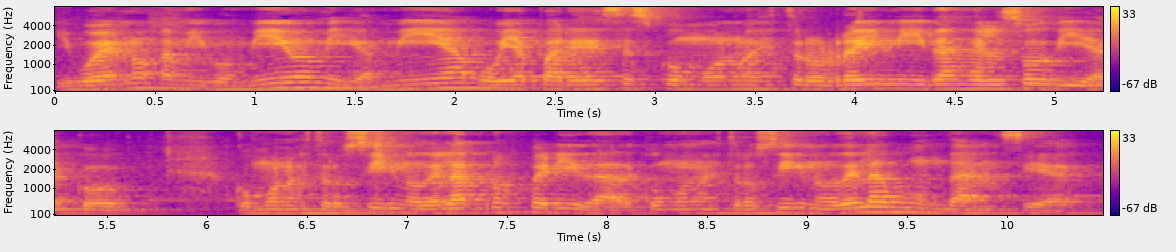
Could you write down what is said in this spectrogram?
Y bueno, amigo mío, amiga mía, hoy apareces como nuestro rey Midas del zodíaco, como nuestro signo de la prosperidad, como nuestro signo de la abundancia.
